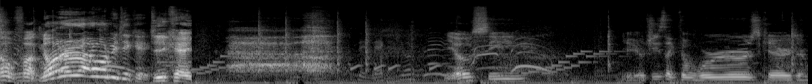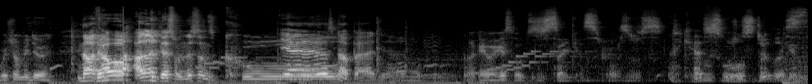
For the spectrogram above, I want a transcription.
Oh fuck! No, no, no! I don't want to be DK. DK. Yo, see. Yoshi's like the worst character. Which one are we doing? Not No, I like this one. This one's cool. Yeah, it's not bad. Yeah. Okay, well, I guess we'll just. I guess we'll just. I guess we'll, we'll just do this.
